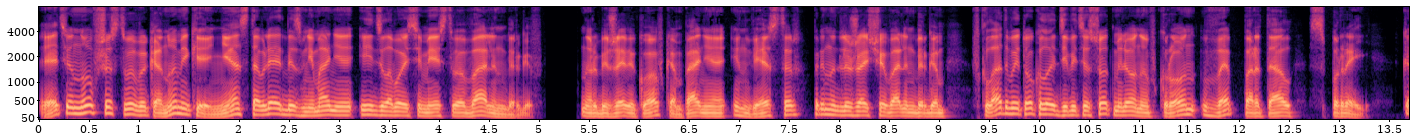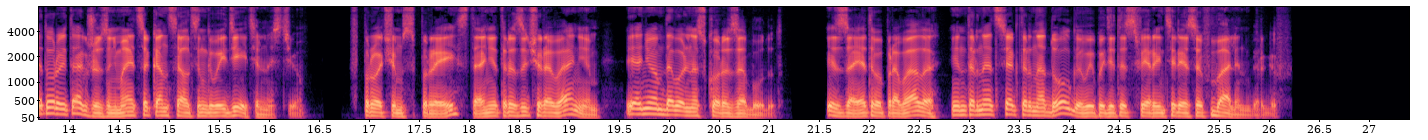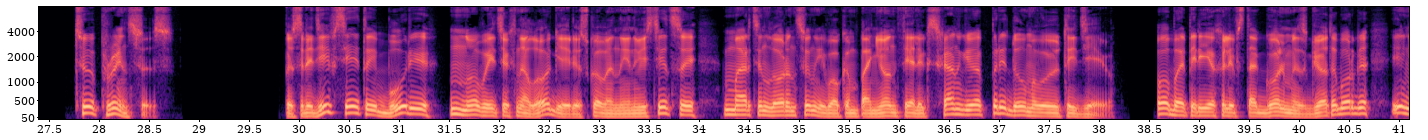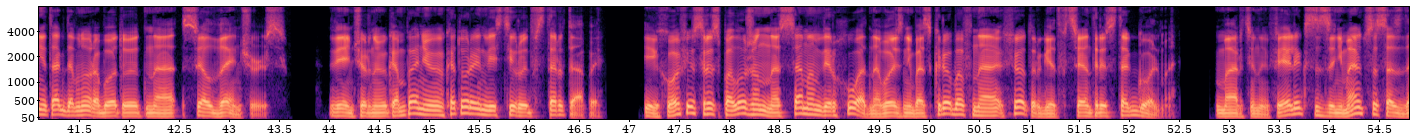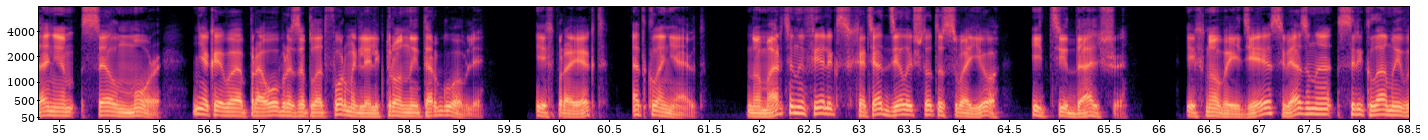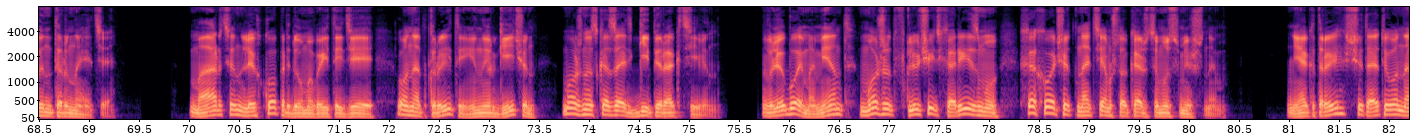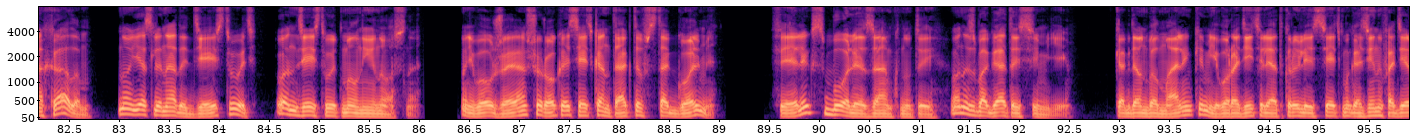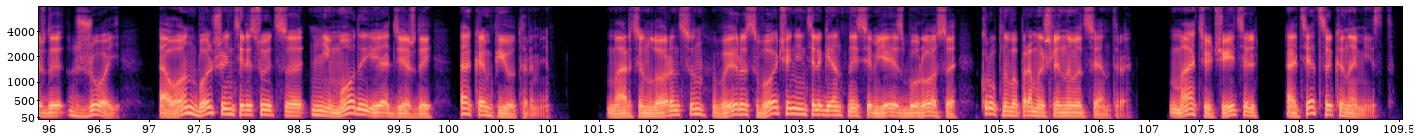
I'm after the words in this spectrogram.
Эти новшества в экономике не оставляют без внимания и деловое семейство Валенбергов, на рубеже веков компания «Инвестор», принадлежащая Валенбергам, вкладывает около 900 миллионов крон в веб-портал Spray, который также занимается консалтинговой деятельностью. Впрочем, Spray станет разочарованием, и о нем довольно скоро забудут. Из-за этого провала интернет-сектор надолго выпадет из сферы интересов Валенбергов. Two Princes Посреди всей этой бури, новые технологии, рискованные инвестиции, Мартин Лоренсон и его компаньон Феликс Хангио придумывают идею. Оба переехали в Стокгольм из Гётеборга и не так давно работают на Cell Ventures, венчурную компанию, которая инвестирует в стартапы. Их офис расположен на самом верху одного из небоскребов на Хётергет в центре Стокгольма. Мартин и Феликс занимаются созданием Sell More, некоего прообраза платформы для электронной торговли — их проект отклоняют. Но Мартин и Феликс хотят делать что-то свое, идти дальше. Их новая идея связана с рекламой в интернете. Мартин легко придумывает идеи, он открытый, энергичен, можно сказать, гиперактивен. В любой момент может включить харизму, хохочет над тем, что кажется ему смешным. Некоторые считают его нахалом, но если надо действовать, он действует молниеносно. У него уже широкая сеть контактов в Стокгольме. Феликс более замкнутый, он из богатой семьи. Когда он был маленьким, его родители открыли сеть магазинов одежды Joy, а он больше интересуется не модой и одеждой, а компьютерами. Мартин Лоренсон вырос в очень интеллигентной семье из Буроса, крупного промышленного центра. Мать — учитель, отец — экономист.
